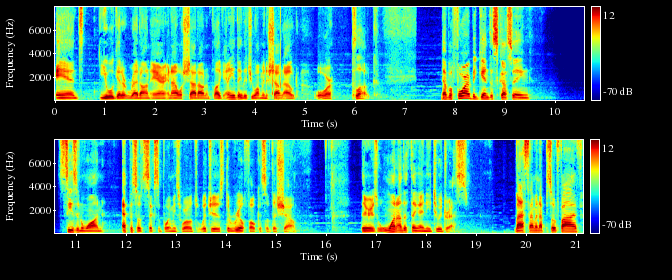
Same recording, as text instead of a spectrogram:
and you will get it read on air, and I will shout out and plug anything that you want me to shout out or plug. Now, before I begin discussing season one, episode six of Boy Meets World, which is the real focus of this show, there's one other thing I need to address. Last time in episode five,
